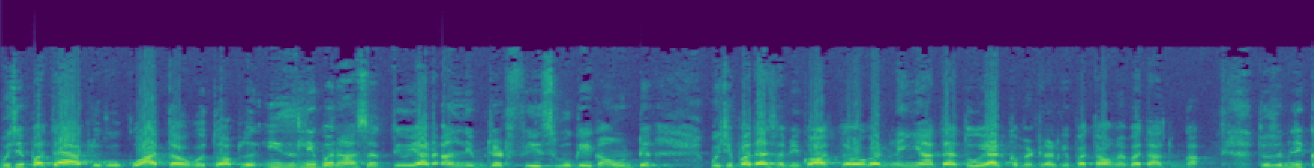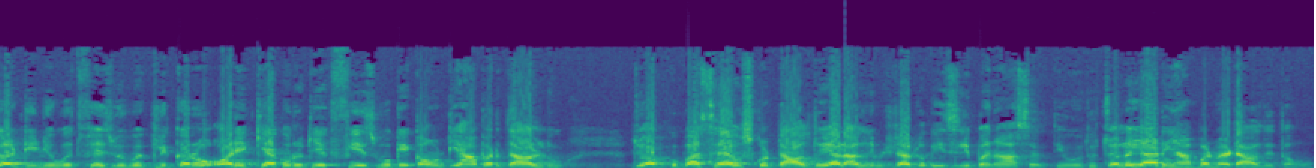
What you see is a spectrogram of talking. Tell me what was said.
मुझे पता है आप लोगों को आता होगा तो आप लोग ईजिली बना सकते हो यार अनलिमिटेड फेसबुक अकाउंट मुझे पता है सभी को आता होगा, नहीं आता है तो यार कमेंट करके बताओ, मैं बता दूँगा। तो सिंपली कंटिन्यू विथ फेसबुक पर क्लिक करो और एक क्या करो कि एक फेसबुक अकाउंट यहाँ पर डाल दो। जो आपके पास है, उसको डाल दो यार अनलिमिटेड आप लोग इजिली बना सकते हो। तो चलो यार, यहाँ पर मैं डाल देता हूँ।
